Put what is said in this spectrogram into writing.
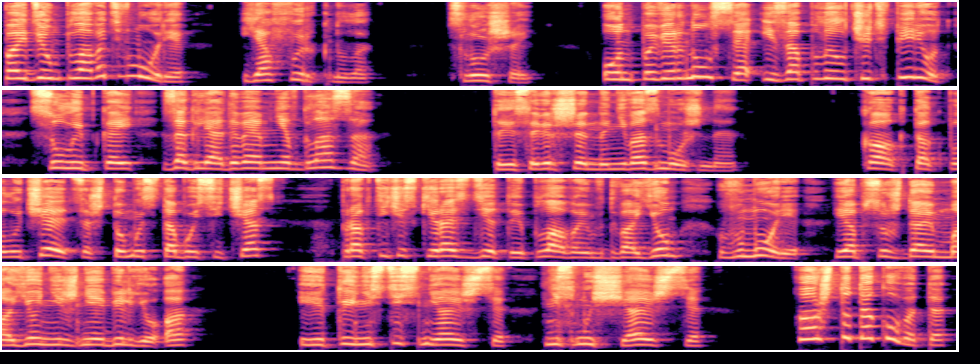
пойдем плавать в море. Я фыркнула. Слушай, он повернулся и заплыл чуть вперед, с улыбкой заглядывая мне в глаза. Ты совершенно невозможная. Как так получается, что мы с тобой сейчас практически раздетые плаваем вдвоем в море и обсуждаем мое нижнее белье, а? И ты не стесняешься, не смущаешься. А что такого-то?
